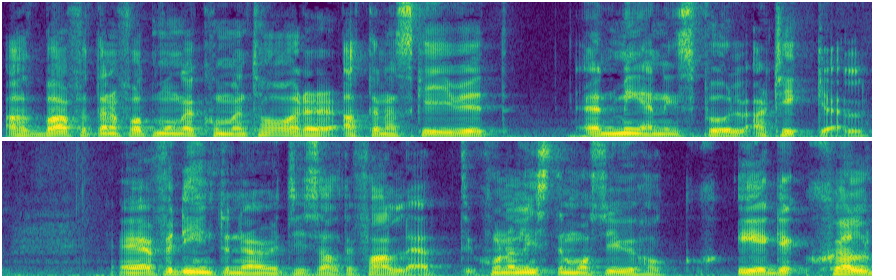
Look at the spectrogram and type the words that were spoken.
att bara för att den har fått många kommentarer att den har skrivit en meningsfull artikel. Eh, för det är inte nödvändigtvis alltid fallet. Journalisten måste ju ha egen, själv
